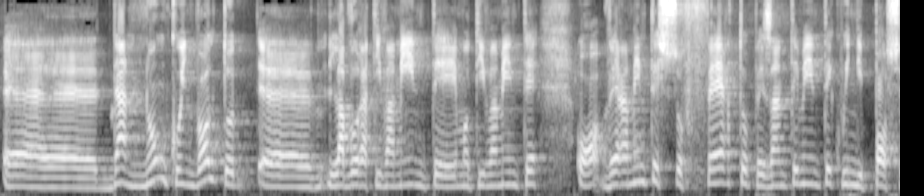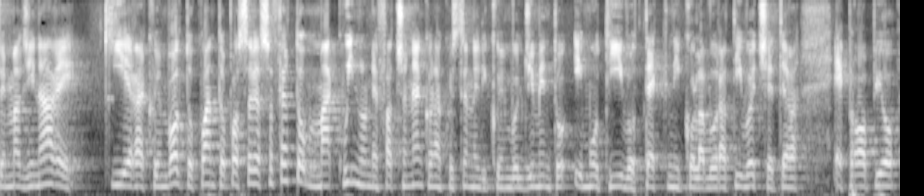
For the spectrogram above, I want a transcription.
eh, da non coinvolto eh, lavorativamente, emotivamente, ho veramente sofferto pesantemente, quindi posso immaginare chi era coinvolto, quanto possa aver sofferto, ma qui non ne faccio neanche una questione di coinvolgimento emotivo, tecnico, lavorativo, eccetera. È proprio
